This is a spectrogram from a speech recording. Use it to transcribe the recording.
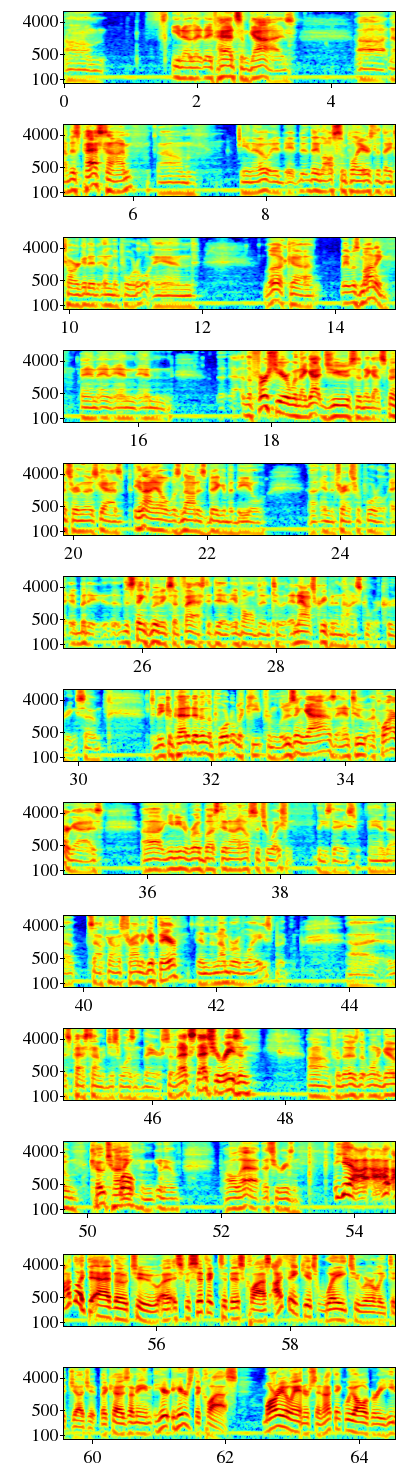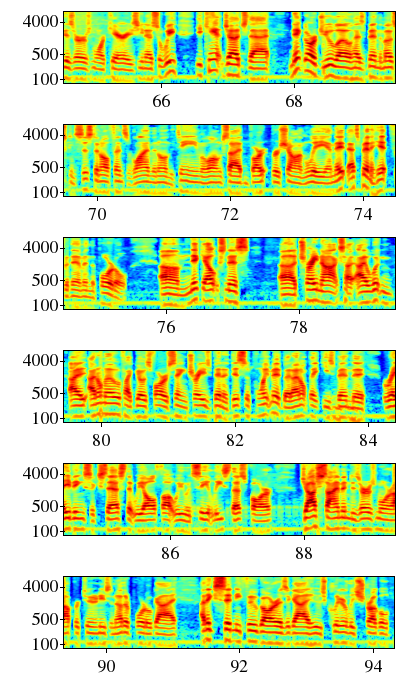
Um, you know, they, they've had some guys. Uh, now, this past time, um, you know, it, it, they lost some players that they targeted in the portal. And look, uh, it was money and and and and the first year when they got Juice and they got Spencer and those guys, NIL was not as big of a deal uh, in the transfer portal. Uh, but it, this thing's moving so fast, it did evolved into it, and now it's creeping into high school recruiting. So to be competitive in the portal, to keep from losing guys and to acquire guys, uh, you need a robust NIL situation these days. And uh, South Carolina's trying to get there in a number of ways, but uh, this past time it just wasn't there. So that's that's your reason um, for those that want to go coach hunting well, and you know all that. That's your reason. Yeah, I, would like to add though too, uh, specific to this class. I think it's way too early to judge it because I mean, here here's the class. Mario Anderson, I think we all agree he deserves more carries. You know, so we you can't judge that. Nick Gargiulo has been the most consistent offensive lineman on the team alongside Ver- Vershon Lee, and they, that's been a hit for them in the portal. Um, Nick Elksnis, uh, Trey Knox, I, I, wouldn't, I, I don't know if I go as far as saying Trey's been a disappointment, but I don't think he's been the raving success that we all thought we would see, at least thus far. Josh Simon deserves more opportunities, another portal guy. I think Sidney Fugar is a guy who's clearly struggled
